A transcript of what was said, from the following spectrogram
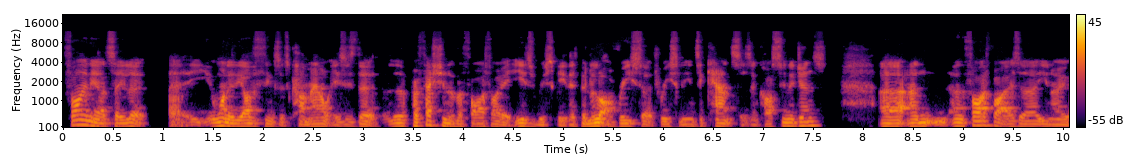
finally, I'd say, look, uh, one of the other things that's come out is is that the profession of a firefighter is risky. There's been a lot of research recently into cancers and carcinogens, uh, and and firefighters are you know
